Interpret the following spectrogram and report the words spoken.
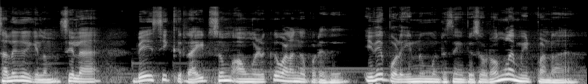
சலுகைகளும் சில பேசிக் ரைட்ஸும் அவங்களுக்கு வழங்கப்படுது. இதே போல் இன்னும் இன்ட்ரெஸ்டிங் எபிசோட உங்களை மீட் பண்ணுறேன்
